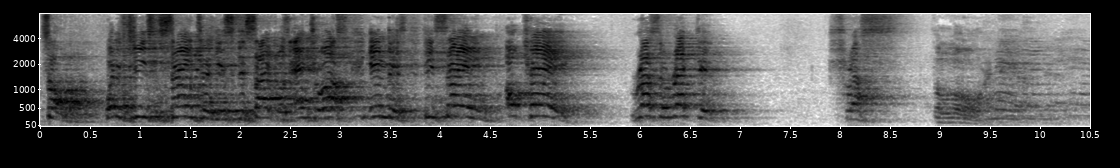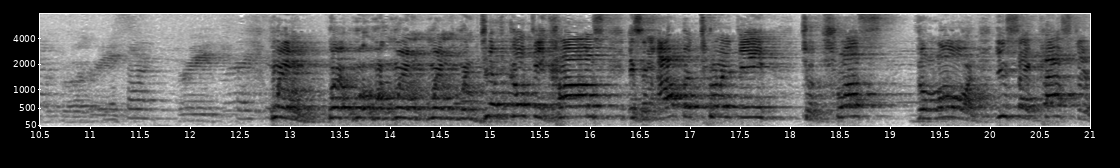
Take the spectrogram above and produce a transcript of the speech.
So, what is Jesus saying to his disciples and to us in this? He's saying, okay, resurrected, trust the Lord. Amen. Yes, sir. Thank you. When, when, when, when, when, when difficulty comes, it's an opportunity to trust the Lord. You say, Pastor,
